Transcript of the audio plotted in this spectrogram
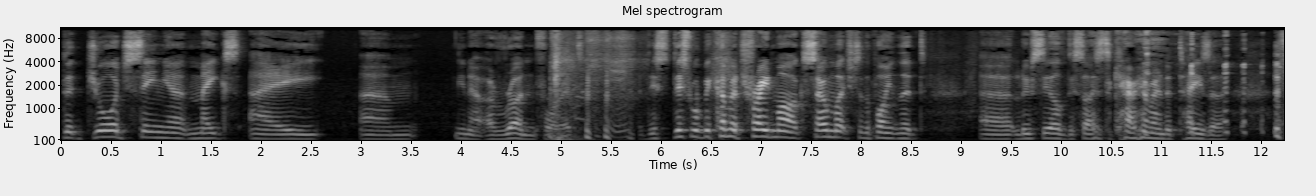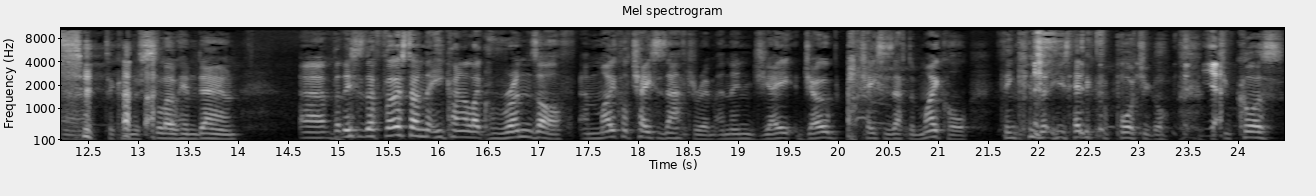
that George Senior makes a um, you know a run for it. this this will become a trademark so much to the point that uh, Lucille decides to carry around a taser uh, to kind of slow him down. Uh, but this is the first time that he kind of like runs off, and Michael chases after him, and then J- Gob chases after Michael, thinking that he's heading for Portugal. Which, of course,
